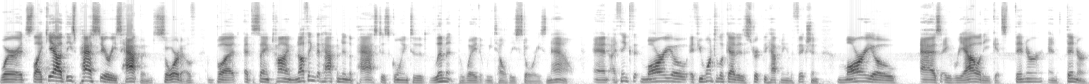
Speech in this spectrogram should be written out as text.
where it's like, yeah, these past series happened, sort of, but at the same time, nothing that happened in the past is going to limit the way that we tell these stories now. And I think that Mario, if you want to look at it as strictly happening in the fiction, Mario as a reality gets thinner and thinner.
